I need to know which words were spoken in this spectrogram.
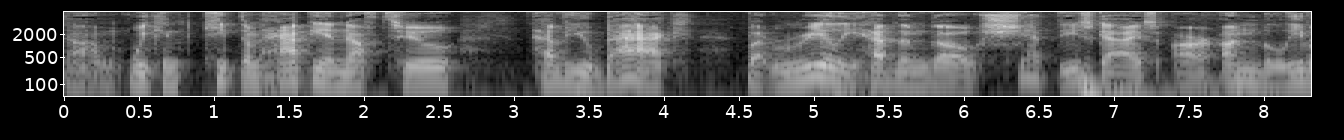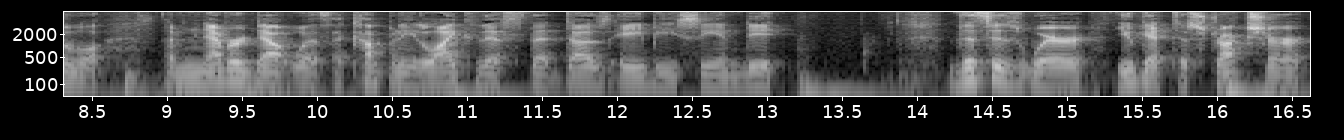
um, we can keep them happy enough to have you back, but really have them go, shit, these guys are unbelievable. I've never dealt with a company like this that does A, B, C, and D. This is where you get to structure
